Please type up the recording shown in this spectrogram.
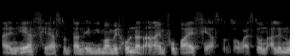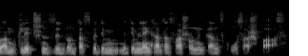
allen herfährst und dann irgendwie mal mit 100 an einem vorbeifährst und so, weißt du, und alle nur am Glitschen sind und das mit dem, mit dem Lenkrad, das war schon ein ganz großer Spaß.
